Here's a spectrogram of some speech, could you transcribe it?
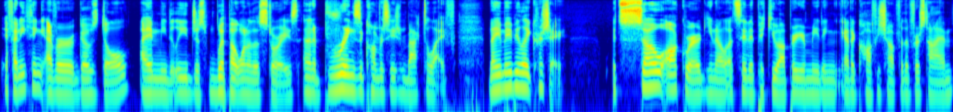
if anything ever goes dull, I immediately just whip out one of those stories and then it brings the conversation back to life. Now you may be like, Krishay, it's so awkward. You know, let's say they pick you up or you're meeting at a coffee shop for the first time,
